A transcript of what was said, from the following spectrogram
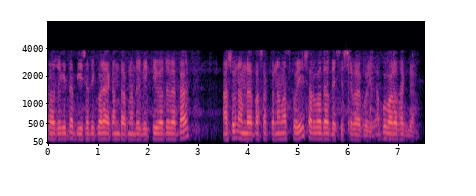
সহযোগিতা, বিয়ে শাদী করা একান্ত আপনাদের ব্যক্তিগত ব্যাপার। আসুন, আমরা পাশাক্ত নামাজ পড়ি, সর্বদা দেশের সেবা করি। আপু, ভালো থাকবেন।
